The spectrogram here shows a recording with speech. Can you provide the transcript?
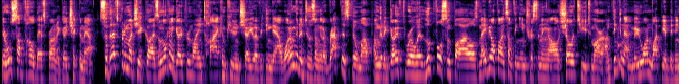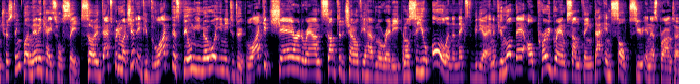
they're all subtitled Esperanto. Go check them out. So that's pretty much it, guys. I'm not going to go through my entire computer and show you everything now. What I'm going to do is I'm going to wrap this film up. I'm going to go through it, look for some files. Maybe I'll find something interesting and I'll show it to you tomorrow. I'm thinking that Moo one might be a bit interesting, but in any case, we'll see. So that's pretty much it. If you've liked this film, you know what you need to do. Like it, share it around, sub to the channel if you haven't already, and I'll see you all in the next video. And if you're not there, I'll program something that insults you in Esperanto.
